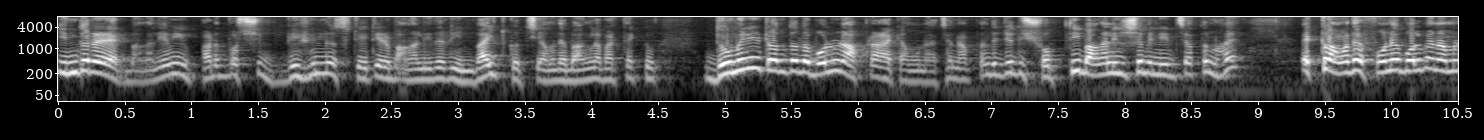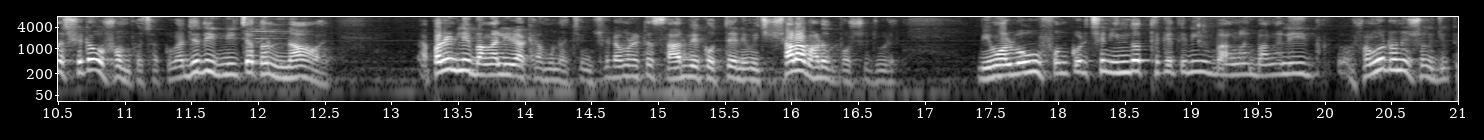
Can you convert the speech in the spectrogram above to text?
ইন্দোরের এক বাঙালি, আমি ভারতবর্ষের বিভিন্ন স্টেটের বাঙালিদের ইনভাইট করছি। আমাদের বাংলা বার্তা একটু দু মিনিট অন্তত বলুন আপনারা কেমন আছেন? আপনাদের যদি সত্যি বাঙালি হিসেবে নির্যাতন হয় একটু আমাদের ফোনে বলবেন, আমরা সেটাও সম্প্রচার করব। যদি নির্যাতন না হয় অ্যাপারেন্টলি বাঙালিরা কেমন আছেন সেটা আমরা একটা সার্ভে করতে নেমেছি, সারা ভারতবর্ষ জুড়ে। বিমলবাবু ফোন করছেন ইন্দোর থেকে, তিনি বাংলা, বাঙালি সংগঠনের সঙ্গে যুক্ত,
